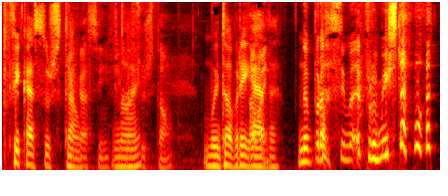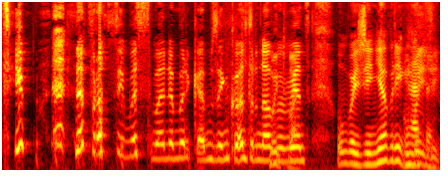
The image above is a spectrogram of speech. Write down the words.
Fica a sugestão. fica assim, fica a é? sugestão. Muito obrigada. Na próxima, por mim está ótimo. Na próxima semana marcamos encontro novamente. Um beijinho e Um obrigada. beijinho.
